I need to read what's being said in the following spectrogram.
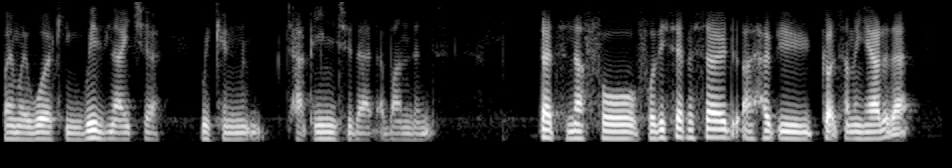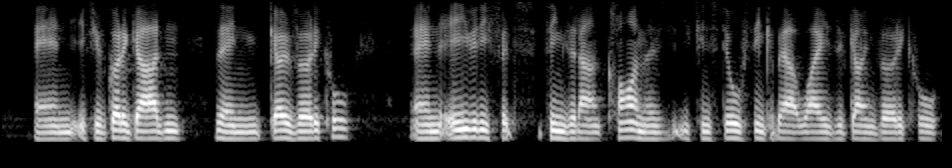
when we're working with nature, we can tap into that abundance. That's enough for, for this episode. I hope you got something out of that. And if you've got a garden, then go vertical. And even if it's things that aren't climbers, you can still think about ways of going vertical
